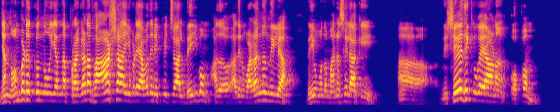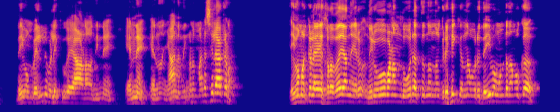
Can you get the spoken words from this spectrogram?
ഞാൻ നോമ്പെടുക്കുന്നു എന്ന പ്രകട ഭാഷ ഇവിടെ അവതരിപ്പിച്ചാൽ ദൈവം അത് അതിന് വഴങ്ങുന്നില്ല. ദൈവം അത് മനസ്സിലാക്കി നിഷേധിക്കുകയാണ്. ഒപ്പം ദൈവം വെല്ലുവിളിക്കുകയാണ് നിന്നെ എന്നെ എന്ന് ഞാൻ നിങ്ങൾ മനസ്സിലാക്കണം. ദൈവമക്കളെ ഹൃദയ നിരൂ നിരൂപണം ദൂരത്തു നിന്ന് ഗ്രഹിക്കുന്ന ഒരു ദൈവമുണ്ട് നമുക്ക്.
